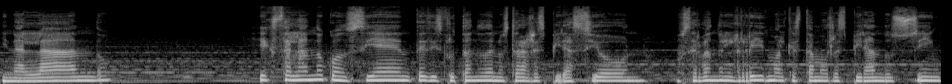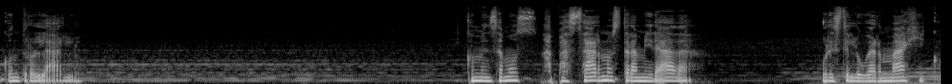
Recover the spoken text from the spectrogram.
Inhalando y exhalando conscientes, disfrutando de nuestra respiración, observando el ritmo al que estamos respirando sin controlarlo. Y comenzamos a pasar nuestra mirada por este lugar mágico.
